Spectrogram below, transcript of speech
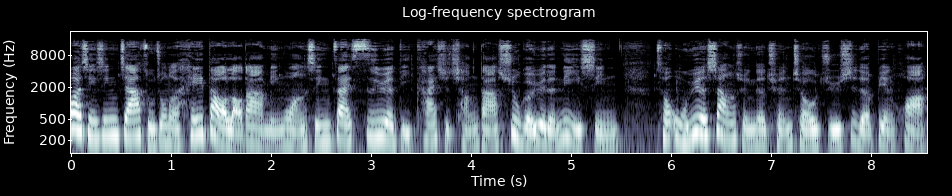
外行星家族中的黑道老大冥王星在四月底开始长达数个月的逆行，从五月上旬的全球局势的变化，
